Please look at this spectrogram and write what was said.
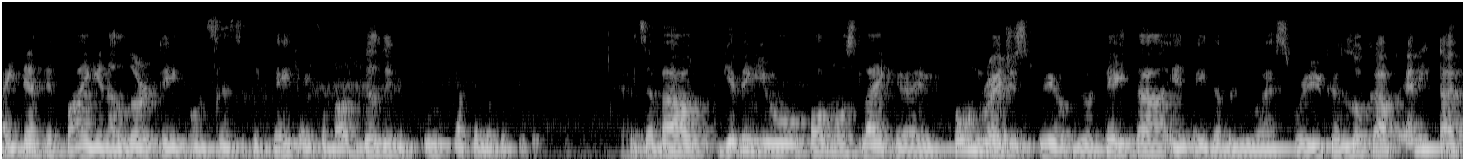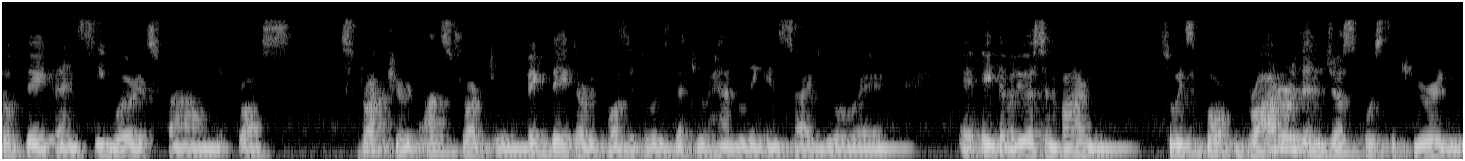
identifying and alerting on sensitive data, it's about building a full catalog of data. It's about giving you almost like a phone registry of your data in AWS, where you can look up any type of data and see where it's found across structured, unstructured, big data repositories that you're handling inside your uh, AWS environment. So it's broader than just for security.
